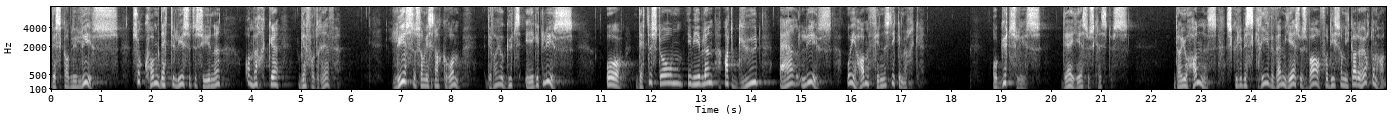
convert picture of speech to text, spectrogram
'det skal bli lys', så kom dette lyset til syne, og mørket ble fordrevet. Lyset som vi snakker om, det var jo Guds eget lys. Og dette står om i Bibelen at Gud er lys, og i ham finnes det ikke mørke. Og Guds lys, det er Jesus Kristus. Da Johannes skulle beskrive hvem Jesus var for de som ikke hadde hørt om ham,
